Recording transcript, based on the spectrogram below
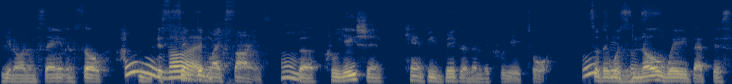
You know what I'm saying? And so Ooh, it's the same thing like science. Mm. The creation can't be bigger than the creator. so Ooh, there was no way that this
